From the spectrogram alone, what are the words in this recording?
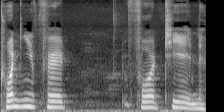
2014,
